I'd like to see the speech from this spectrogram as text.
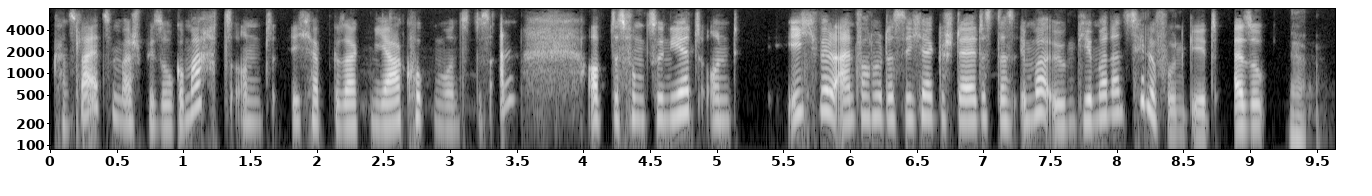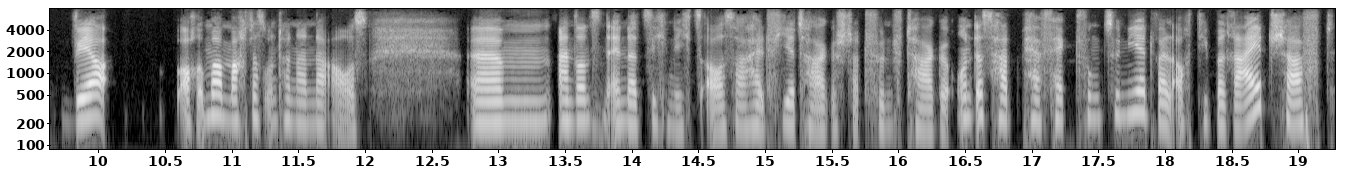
Kanzlei zum Beispiel so gemacht und ich habe gesagt, ja, gucken wir uns das an, ob das funktioniert. Und ich will einfach nur, dass sichergestellt ist, dass immer irgendjemand ans Telefon geht. Also ja. wer auch immer macht das untereinander aus. Ähm, ansonsten ändert sich nichts, außer halt vier Tage statt fünf Tage. Und es hat perfekt funktioniert, weil auch die Bereitschaft,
